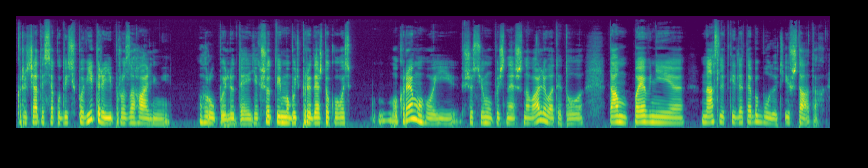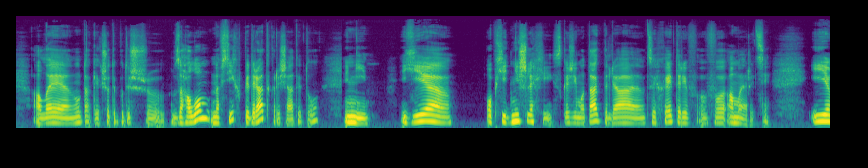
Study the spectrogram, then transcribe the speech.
кричатися кудись в повітря і про загальні групи людей. Якщо ти, мабуть, прийдеш до когось окремого і щось йому почнеш навалювати, то там певні наслідки для тебе будуть і в Штатах. Але ну так, якщо ти будеш е, загалом на всіх підряд кричати, то ні. Є обхідні шляхи, скажімо так, для цих хейтерів в Америці. І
